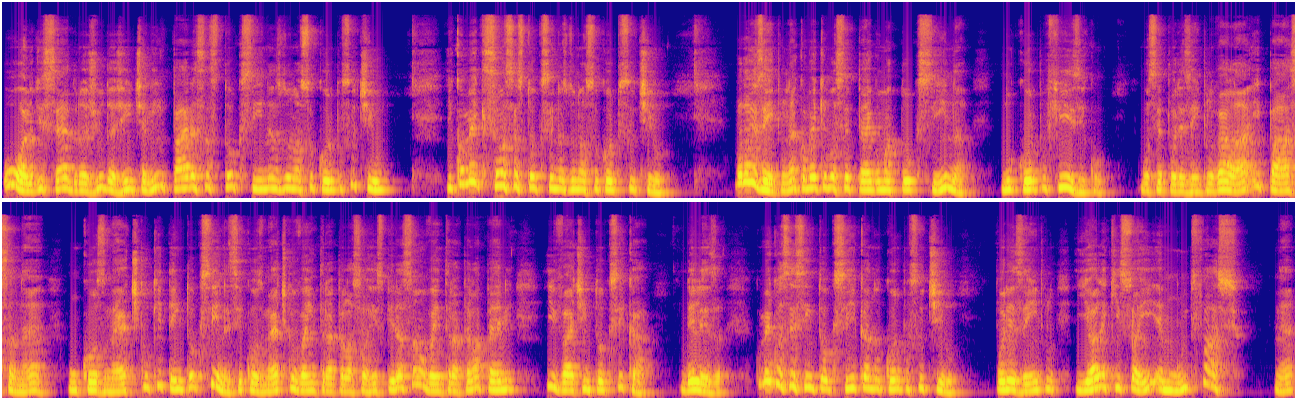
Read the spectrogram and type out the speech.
o óleo de cedro ajuda a gente a limpar essas toxinas do nosso corpo sutil. E como é que são essas toxinas do nosso corpo sutil? Vou dar um exemplo, né? Como é que você pega uma toxina no corpo físico? Você, por exemplo, vai lá e passa né, um cosmético que tem toxina. Esse cosmético vai entrar pela sua respiração, vai entrar pela pele e vai te intoxicar. Beleza. Como é que você se intoxica no corpo sutil? Por exemplo, e olha que isso aí é muito fácil. Né?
